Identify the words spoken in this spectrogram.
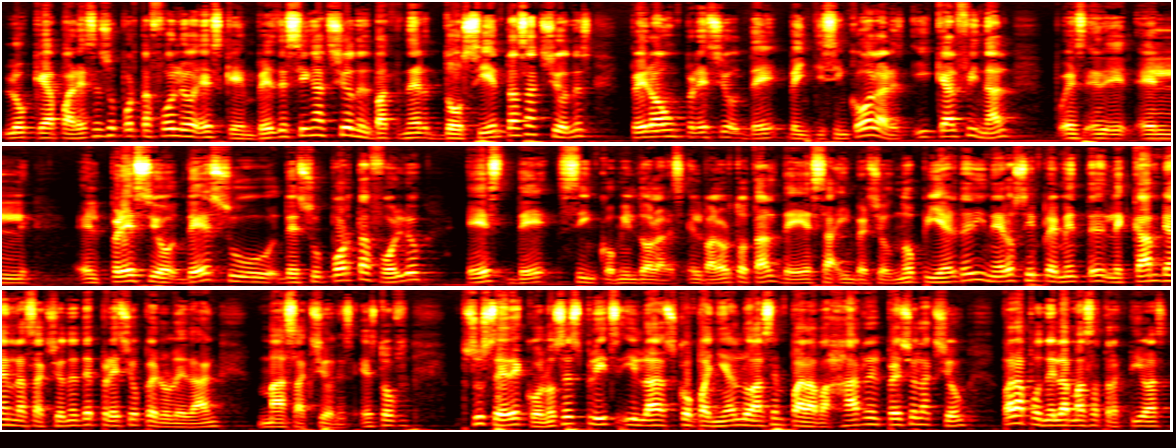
lo que aparece en su portafolio es que en vez de 100 acciones va a tener 200 acciones, pero a un precio de 25 dólares. Y que al final, pues el, el precio de su, de su portafolio es de 5 mil dólares, el valor total de esa inversión. No pierde dinero, simplemente le cambian las acciones de precio, pero le dan más acciones. Esto sucede con los splits y las compañías lo hacen para bajarle el precio de la acción para ponerlas más atractivas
